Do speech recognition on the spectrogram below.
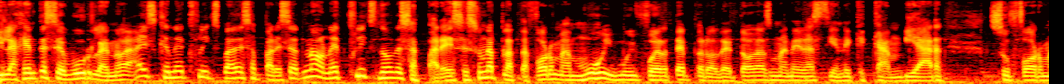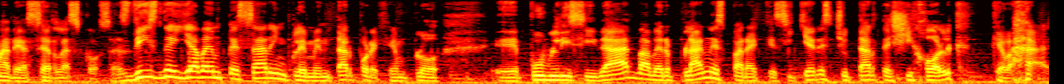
y la gente se burla, ¿no? Ay, es que Netflix va a desaparecer. No, Netflix no desaparece. Es una plataforma muy, muy fuerte, pero de todas maneras tiene que cambiar su forma de hacer las cosas. Disney ya va a empezar a implementar, por ejemplo, eh, publicidad. Va a haber planes para que si quieres chutarte She-Hulk, que va,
